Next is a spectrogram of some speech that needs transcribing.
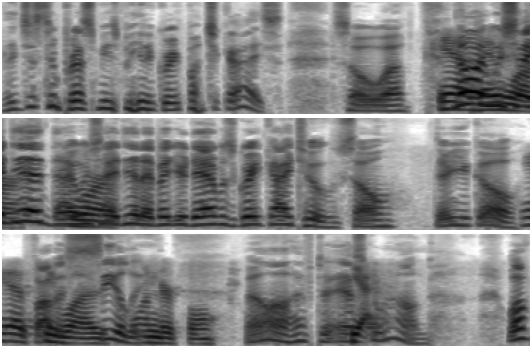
They just impressed me as being a great bunch of guys. So uh, Yeah, no, I they wish I were. did. I They wish. I did. I bet your dad was a great guy too. So there you go. yes, Father he was Seeley. wonderful. Well, I'll have to ask Yes. around. Well,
